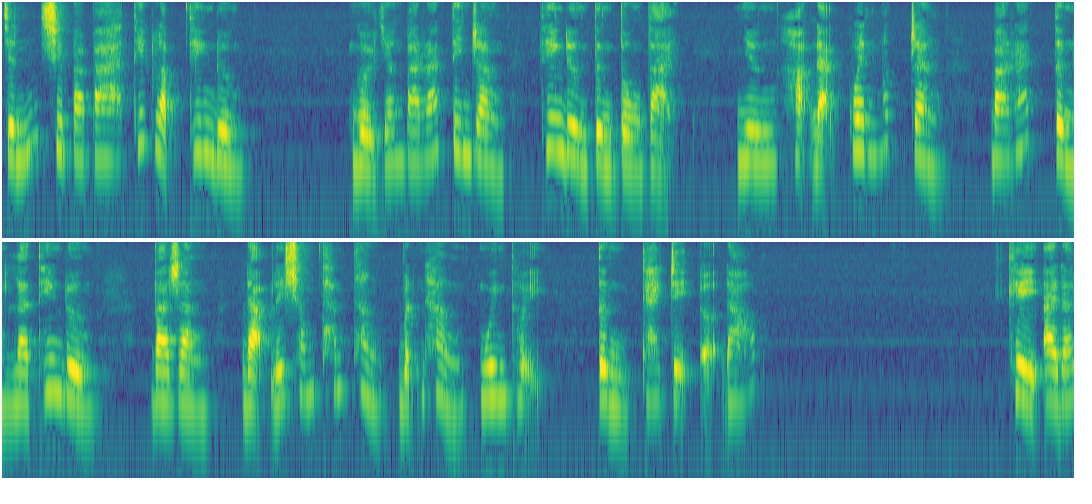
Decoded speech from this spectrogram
Chính Shivapa thiết lập thiên đường. Người dân Bharat tin rằng thiên đường từng tồn tại, nhưng họ đã quên mất rằng Bharat từng là thiên đường và rằng đạo lý sống thánh thần, vĩnh hằng, nguyên thủy từng cai trị ở đó. Khi ai đó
